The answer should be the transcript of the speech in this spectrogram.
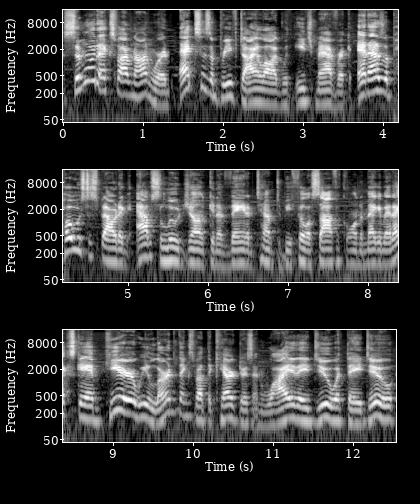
Similar to X5 and onward, X has a brief dialogue with each Maverick, and as opposed to spouting absolute junk in a vain attempt to be philosophical in a Mega Man X game, here we learn things about the characters and why they do what they do,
